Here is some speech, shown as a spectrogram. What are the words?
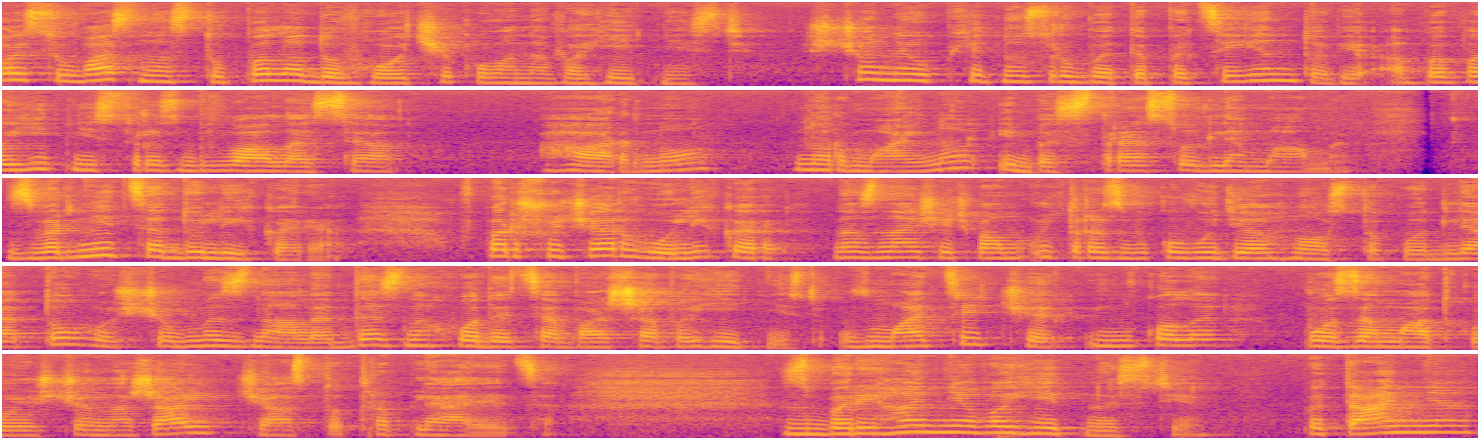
Ось у вас наступила довгоочікувана вагітність. Що необхідно зробити пацієнтові, аби вагітність розвивалася гарно, нормально і без стресу для мами? Зверніться до лікаря. В першу чергу лікар назначить вам ультразвукову діагностику для того, щоб ми знали, де знаходиться ваша вагітність в матці чи інколи поза маткою, що, на жаль, часто трапляється. Зберігання вагітності питання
